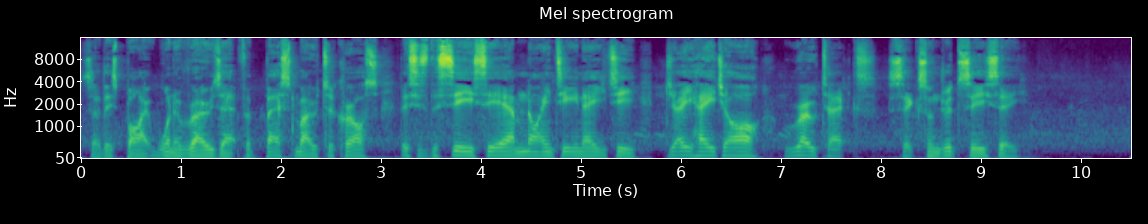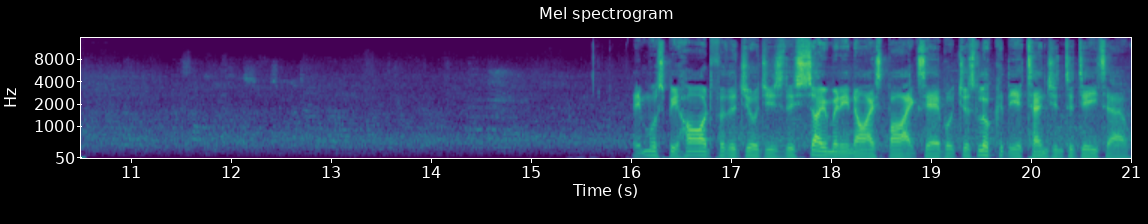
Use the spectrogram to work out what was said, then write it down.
So this bike won a rosette for best motocross. This is the CCM 1980 JHR Rotax 600cc. It must be hard for the judges, there's so many nice bikes here, but just look at the attention to detail.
